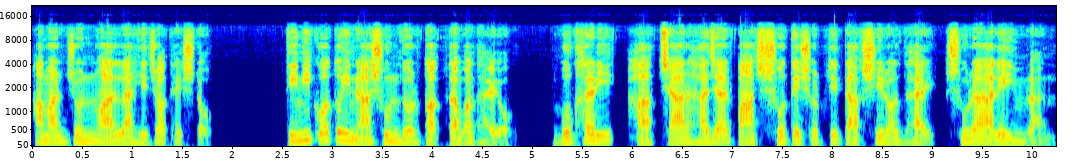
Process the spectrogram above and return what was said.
আমার জন্য আল্লাহই যথেষ্ট। তিনি কতই না সুন্দর তত্ত্বাবধায়ক। বুখারি, হা, চার হাজার পাঁচশো তেষট্টি, তাফসির অধ্যায়, সুরা আলে ইমরান।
